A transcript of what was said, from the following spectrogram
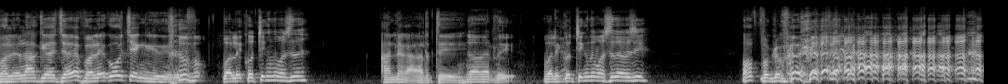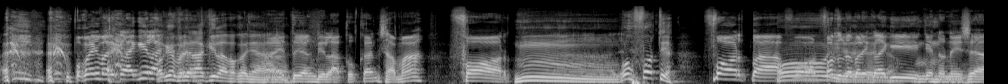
balik lagi aja ya balik kucing gitu. Balik coaching tuh maksudnya? Anda nggak ngerti. Nggak ngerti. Balik coaching tuh maksudnya apa sih? Oh, bagaimana? Pokoknya balik lagi lah. Oke, gitu. balik lagi lah pokoknya. Nah itu yang dilakukan sama Ford. Hmm. Oh, Ford ya? Ford pak, Oh, Ford, Ford iya, udah balik iya, lagi iya. ke Indonesia.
